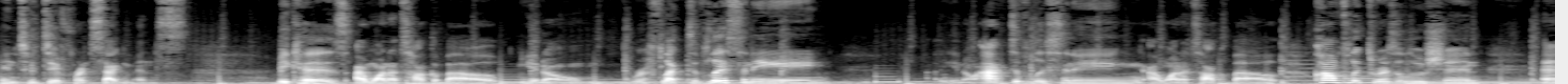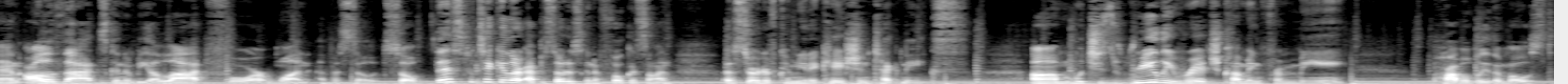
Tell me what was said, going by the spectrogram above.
into different segments because i want to talk about you know reflective listening you know active listening. I want to talk about conflict resolution and all of that's going to be a lot for one episode. So, this particular episode is going to focus on assertive communication techniques, um, which is really rich coming from me, probably the most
